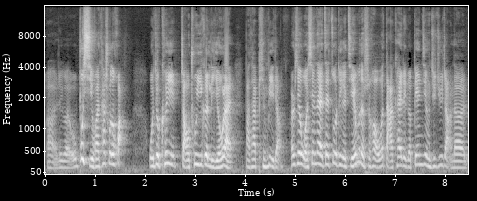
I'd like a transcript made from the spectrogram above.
啊，这个我不喜欢他说的话，我就可以找出一个理由来把他屏蔽掉。而且我现在在做这个节目的时候，我打开这个边境局局长的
